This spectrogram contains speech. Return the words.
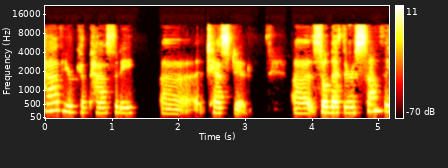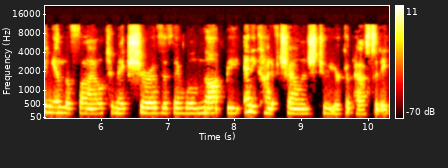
have your capacity uh, tested. Uh, so that there is something in the file to make sure that there will not be any kind of challenge to your capacity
